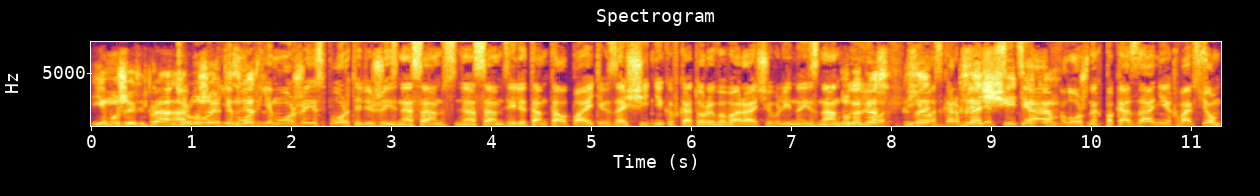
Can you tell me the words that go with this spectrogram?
ему жизнь. Про ему, оружие... Ему, известно... ему уже испортили жизнь, на самом, на самом деле, там толпа этих защитников, которые выворачивали наизнанку ну, как ее, раз ее за, оскорбляли в сетях, в ложных показаниях, во всем.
